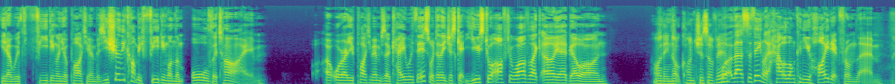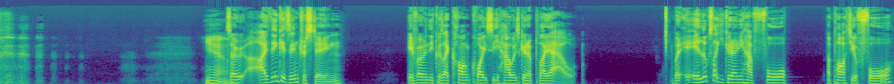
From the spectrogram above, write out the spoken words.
You know, with feeding on your party members, you surely can't be feeding on them all the time. Or- Or are your party members okay with this, or do they just get used to it after a while? They're like, oh yeah, go on. Or are they not conscious of it? Well, that's the thing. Like, how long can you hide it from them? yeah. So I think it's interesting, if only because I can't quite see how it's going to play out. But it, it looks like you can only have four, a party of four.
